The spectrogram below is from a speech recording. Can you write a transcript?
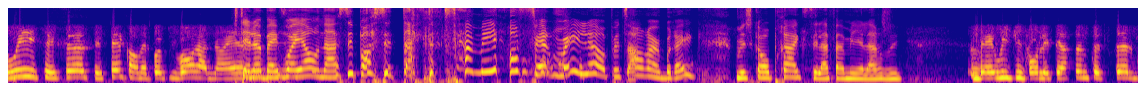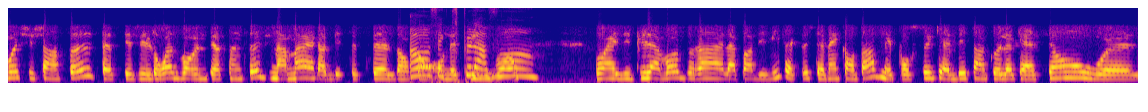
Oui, c'est ça. C'est celle qu'on n'a pas pu voir à Noël. J'étais là, ben voyons, on a assez passé de temps famille enfermée, là, on peut avoir un break? Mais je comprends que c'est la famille élargie. Ben oui, puis pour les personnes toutes seules, moi je suis chanceuse parce que j'ai le droit de voir une personne seule, puis ma mère habite toute seule. Donc Ah, on, fait on que a tu peux la voir. Ouais, j'ai pu la voir durant la pandémie, fait que ça, j'étais bien contente, mais pour ceux qui habitent en colocation ou euh,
